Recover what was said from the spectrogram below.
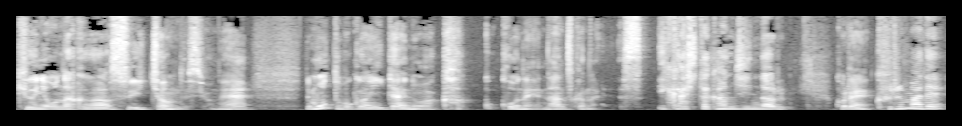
急にお腹が空いちゃうんですよね。でもっと僕が言いたいのは、かっこ、こうね、なんつかね、生かした感じになる。これね、車で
